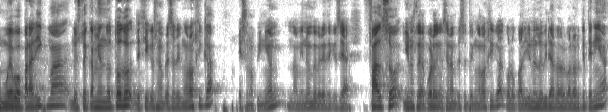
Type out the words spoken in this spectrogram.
nuevo paradigma, lo estoy cambiando todo. Decía que es una empresa tecnológica, es una opinión. A mí no me parece que sea falso. Yo no estoy de acuerdo en que sea una empresa tecnológica, con lo cual yo no le hubiera dado el valor que tenía.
